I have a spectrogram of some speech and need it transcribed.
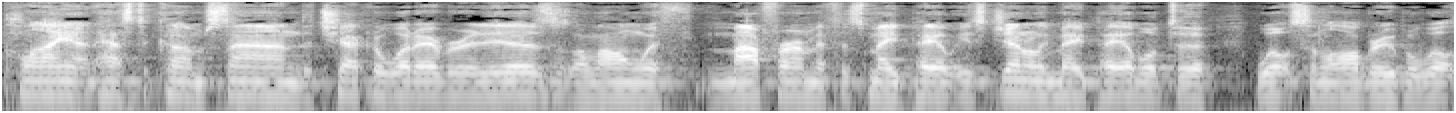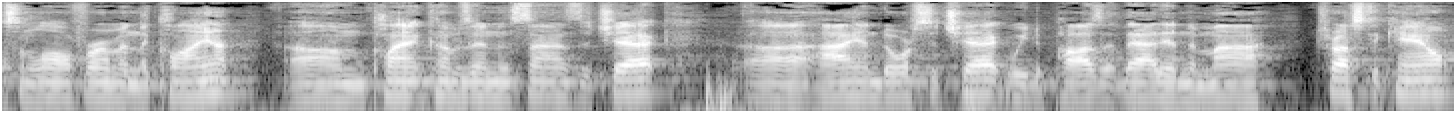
Client has to come sign the check or whatever it is, along with my firm if it's made payable. It's generally made payable to Wilson Law Group or Wilson Law Firm and the client. Um, client comes in and signs the check. Uh, I endorse the check. We deposit that into my trust account.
